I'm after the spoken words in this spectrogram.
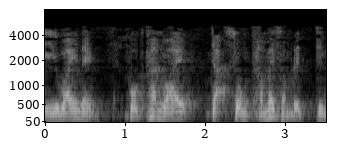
ดีไว้ใน พวกท่านไว้จะทรงทำให้สำเร็จจริง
